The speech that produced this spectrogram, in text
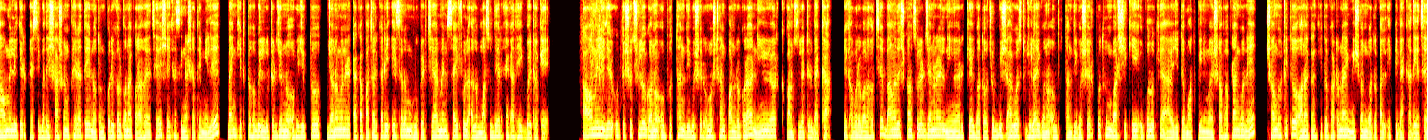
আওয়ামী লীগের ফ্যাসিবাদী শাসন ফেরাতে নতুন পরিকল্পনা করা হয়েছে। শেখ হাসিনার সাথে মিলে ব্যাংকের তহবিল লুটের জন্য অভিযুক্ত জনগণের টাকা পাচারকারী এস আলম গ্রুপের চেয়ারম্যান সাইফুল আলম মাসুদের একাধিক বৈঠকে। আওয়ামী লীগের উদ্দেশ্য ছিল গণ অভ্যুত্থান দিবসের অনুষ্ঠান পণ্ড করা নিউ ইয়র্ক কনসুলেটের ব্যাখ্যা। এ খবরে বলা হচ্ছে, বাংলাদেশ কনসুলেট জেনারেল নিউ ইয়র্কে গত চব্বিশ আগস্ট জুলাই গণ অভ্যুত্থান দিবসের প্রথম বার্ষিকী উপলক্ষে আয়োজিত মত বিনিময় সভা প্রাঙ্গণে সংঘটিত অনাকাঙ্ক্ষিত ঘটনায় মিশন গতকাল একটি ব্যাখ্যা দিয়েছে।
